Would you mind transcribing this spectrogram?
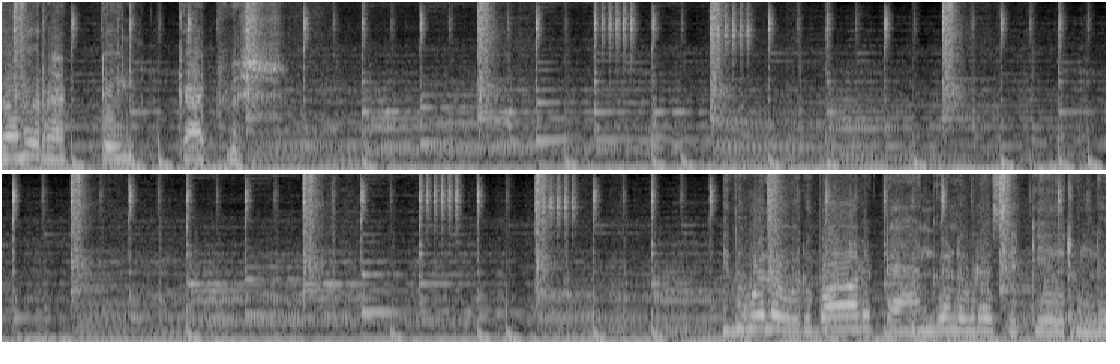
ഇതാണ് റെഡ് ടെയിൽ കാറ്റ് ഫിഷ് ഇതുപോലെ ഒരുപാട് ടാങ്കുകൾ ഇവിടെ സെറ്റ് ചെയ്തിട്ടുണ്ട്.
